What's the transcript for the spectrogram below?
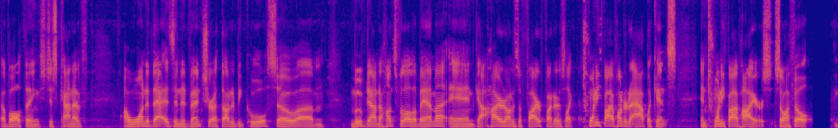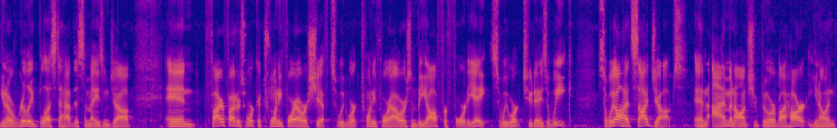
of all things. Just kind of, I wanted that as an adventure. I thought it'd be cool. So, um, moved down to Huntsville, Alabama, and got hired on as a firefighter. There's like 2,500 applicants and 25 hires. So I felt you know, really blessed to have this amazing job. And firefighters work a 24 hour shift. So we'd work 24 hours and be off for 48. So we work two days a week. So we all had side jobs. And I'm an entrepreneur by heart. You know, in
